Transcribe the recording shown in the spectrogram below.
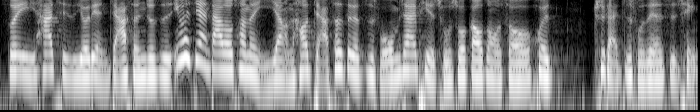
所以它其实有点加深，就是因为既然大家都穿的一样，然后假设这个制服，我们现在撇除说高中的时候会去改制服这件事情。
